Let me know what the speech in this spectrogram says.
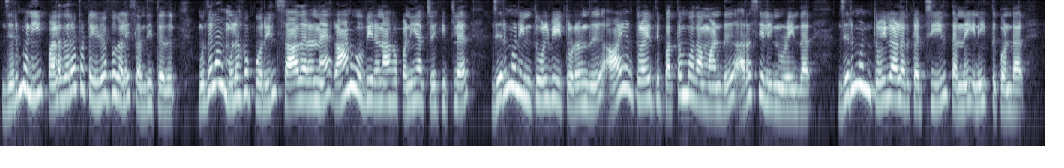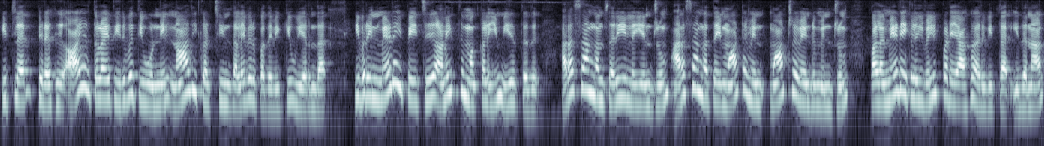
ஜெர்மனி பலதரப்பட்ட இழப்புகளை சந்தித்தது. முதலாம் உலகப் போரில் சாதாரண இராணுவ வீரனாக பணியாற்றிய ஹிட்லர் ஜெர்மனியின் தோல்வியை தொடர்ந்து ஆயிரத்தி தொள்ளாயிரத்தி பத்தொன்பதாம் ஆண்டு அரசியலில் நுழைந்தார். ஜெர்மன் தொழிலாளர் கட்சியில் தன்னை இணைத்து கொண்டார். ஹிட்லர் பிறகு ஆயிரத்தி தொள்ளாயிரத்தி இருபத்தி ஒன்றில் நாதி கட்சியின் தலைவர் பதவிக்கு உயர்ந்தார். இவரின் மேடை பேச்சு அனைத்து மக்களையும் ஈர்த்தது. அரசாங்கம் சரியில்லை என்றும் அரசாங்கத்தை மாற்ற மாற்ற வேண்டும் என்றும் பல மேடைகளில் வெளிப்படையாக அறிவித்தார். இதனால்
